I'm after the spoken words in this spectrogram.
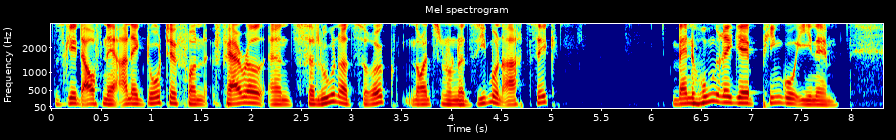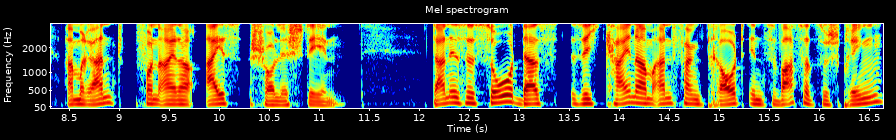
Das geht auf eine Anekdote von Farrell und Saluna zurück, 1987. Wenn hungrige Pinguine am Rand von einer Eisscholle stehen, dann ist es so, dass sich keiner am Anfang traut, ins Wasser zu springen.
